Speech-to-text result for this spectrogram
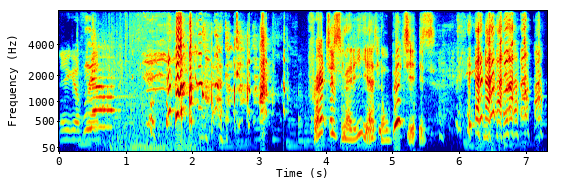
There you go, Fred. No! Met he has no bitches.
